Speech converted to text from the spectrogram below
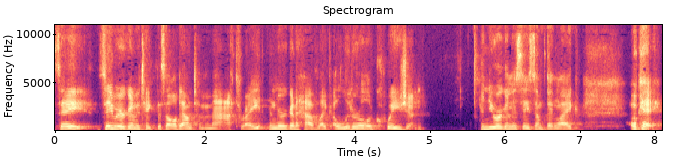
say say we were going to take this all down to math right? And we are going to have like a literal equation. And you were going to say something like okay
